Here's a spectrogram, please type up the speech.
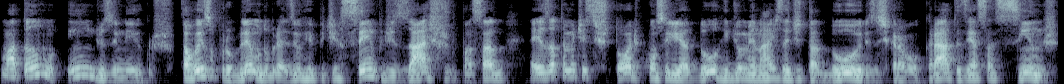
matando índios e negros. Talvez o problema do Brasil repetir sempre desastres do passado é exatamente esse histórico conciliador e de homenagens a ditadores, escravocratas e assassinos.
